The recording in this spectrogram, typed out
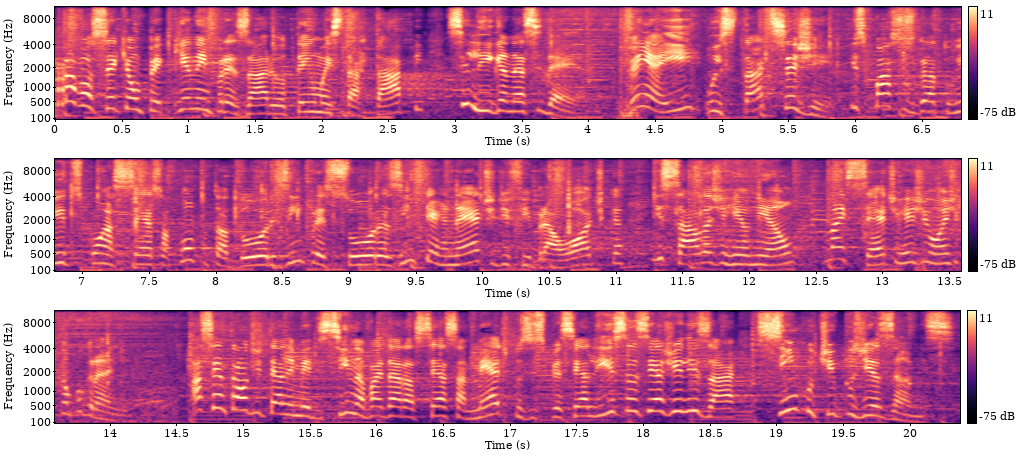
Para você que é um pequeno empresário ou tem uma startup, se liga nessa ideia. Vem aí o Start CG. Espaços gratuitos com acesso a computadores, impressoras, internet de fibra ótica e salas de reunião nas sete regiões de Campo Grande. A central de telemedicina vai dar acesso a médicos especialistas e agilizar cinco tipos de exames:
